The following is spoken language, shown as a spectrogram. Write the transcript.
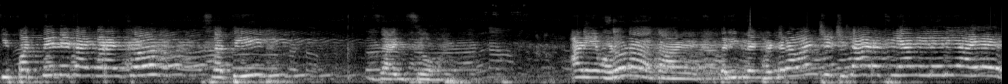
की पत्नीने काय करायचं? सती जायचं. आणि म्हणून काय? तर इकडे खंडरावांची चिता रचल्या गेलेली आहे.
